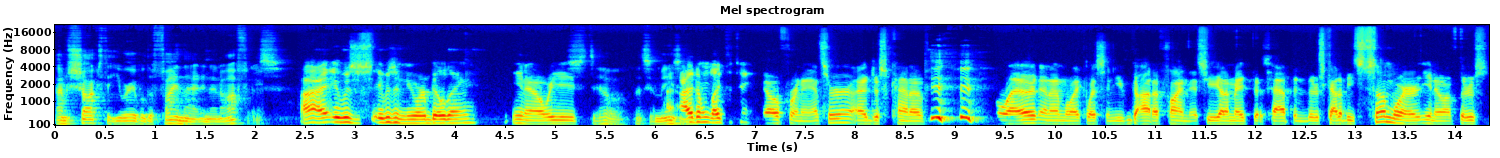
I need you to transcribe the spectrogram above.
I'm shocked that you were able to find that in an office. I, it was it was a newer building. You know, we Still, that's amazing. I don't like to take no for an answer. I just kind of pull out and I'm like, listen, you've got to find this. You got to make this happen. There's got to be somewhere, you know, if there's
